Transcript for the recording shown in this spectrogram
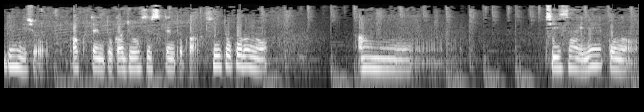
どうでしょう、楽天とか常設店とか、そういうところの、あの、小さいね、この、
